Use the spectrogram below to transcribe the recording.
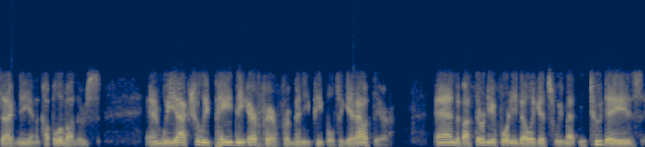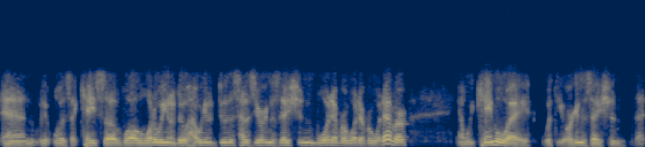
SAGNY, and a couple of others. And we actually paid the airfare for many people to get out there. and about 30 or 40 delegates. We met in two days, and it was a case of, well, what are we going to do? How are we going to do this? How does the organization, whatever, whatever, whatever. And we came away with the organization that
